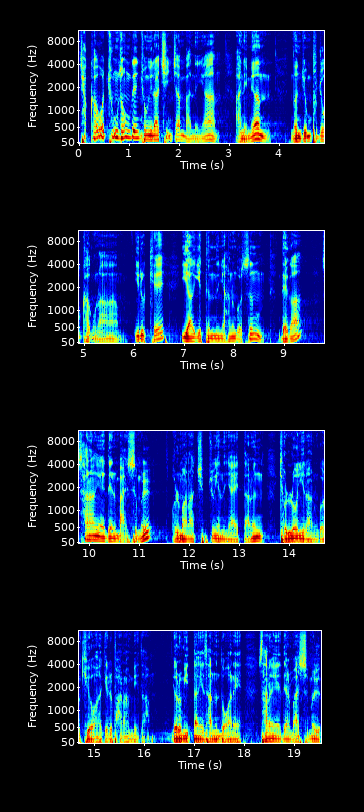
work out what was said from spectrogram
착하고 충성된 종이라 칭찬받느냐 아니면 넌 좀 부족하구나 이렇게 이야기 듣느냐 하는 것은 내가 사랑해야 될 말씀을 얼마나 집중했느냐에 따른 결론이라는 걸 기억하기를 바랍니다. 여러분 이 땅에 사는 동안에 사랑해야 될 말씀을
